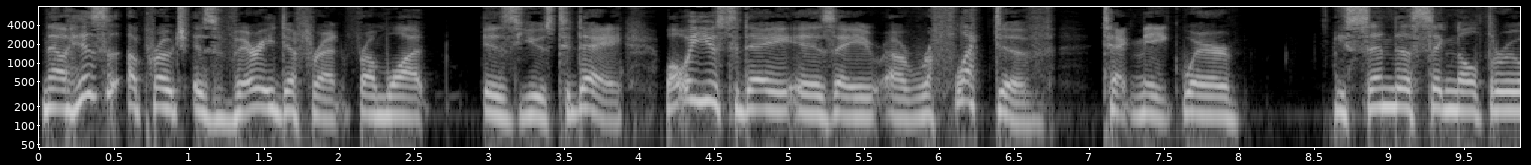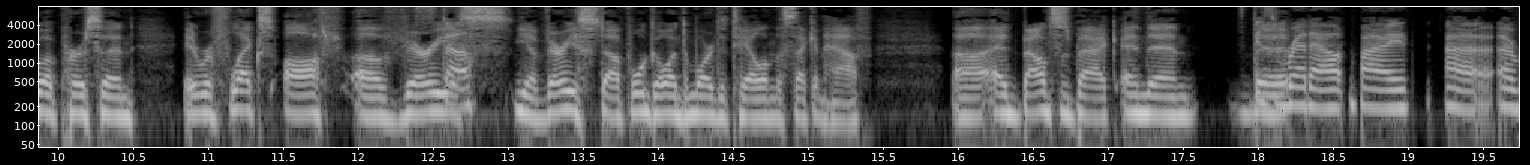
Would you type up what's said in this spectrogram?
Now, his approach is very different from what is used today. What we use today is a, a reflective technique where you send a signal through a person. It reflects off of various, Stuff. yeah, various stuff. We'll go into more detail in the second half. Uh, and bounces back and then the, Is read out by uh, a,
